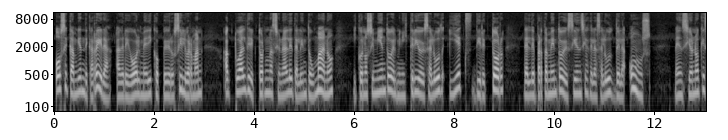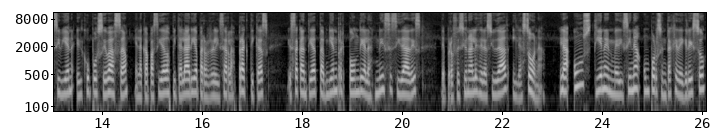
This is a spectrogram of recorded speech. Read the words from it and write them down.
o se cambian de carrera, agregó el médico Pedro Silverman, actual director nacional de talento humano y conocimiento del Ministerio de Salud y ex director del Departamento de Ciencias de la Salud de la UNS. Mencionó que si bien el cupo se basa en la capacidad hospitalaria para realizar las prácticas, esa cantidad también responde a las necesidades de profesionales de la ciudad y la zona. La UNS tiene en medicina un porcentaje de egreso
